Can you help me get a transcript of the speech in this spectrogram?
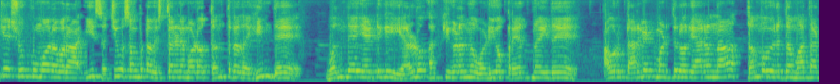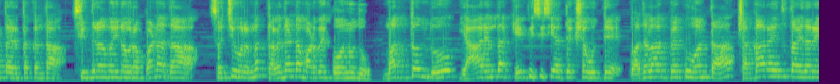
ಕೆ ಶಿವಕುಮಾರ್ ಅವರ ಈ ಸಚಿವ ಸಂಪುಟ ವಿಸ್ತರಣೆ ಮಾಡೋ ತಂತ್ರದ ಹಿಂದೆ ಒಂದೇ ಏಟಿಗೆ ಎರಡು ಅಕ್ಕಿಗಳನ್ನು ಒಡೆಯೋ ಪ್ರಯತ್ನ ಇದೆ. ಅವರು ಟಾರ್ಗೆಟ್ ಮಾಡ್ತಿರೋರು ಯಾರನ್ನ? ತಮ್ಮ ವಿರುದ್ಧ ಮಾತಾಡ್ತಾ ಇರತಕ್ಕಂತ ಸಿದ್ದರಾಮಯ್ಯನವರ ಬಣದ ಸಚಿವರನ್ನ ತಲೆದಂಡ ಮಾಡಬೇಕು ಅನ್ನೋದು. ಮತ್ತೊಂದು, ಯಾರೆಲ್ಲ ಕೆಪಿಸಿಸಿ ಅಧ್ಯಕ್ಷ ಹುದ್ದೆ ಬದಲಾಗ್ಬೇಕು ಅಂತ ಚಕಾರ ಎತ್ತುತ್ತಾ ಇದಾರೆ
